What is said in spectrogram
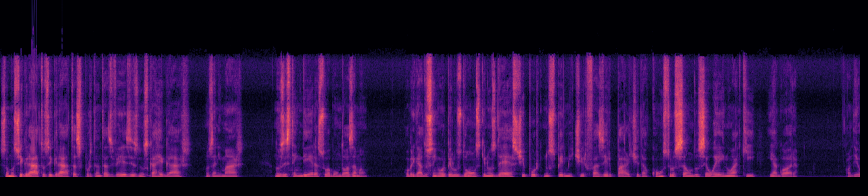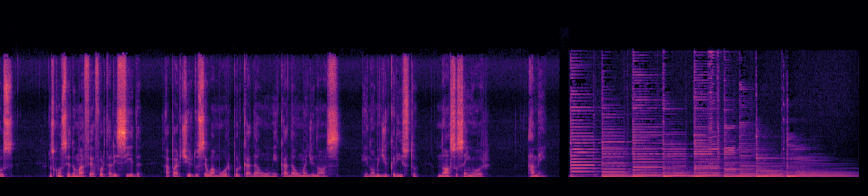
Somos-te gratos e gratas por tantas vezes nos carregar, nos animar, nos estender a sua bondosa mão. Obrigado, Senhor, pelos dons que nos deste por nos permitir fazer parte da construção do seu reino aqui e agora. Ó Deus, nos conceda uma fé fortalecida a partir do seu amor por cada um e cada uma de nós. Em nome de Cristo, nosso Senhor. Amém.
